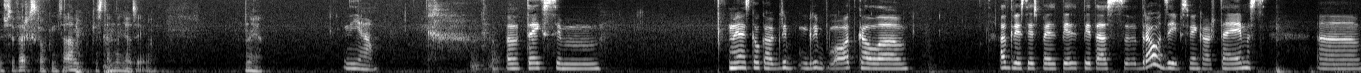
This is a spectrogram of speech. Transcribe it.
esi vergs kaut kam tādam, kas tam neļauj dzīvot. Nu, jā. Jā. Teiksim, nu, jā, es kaut kā gribu, gribu atkal uh, atgriezties pie, pie, pie tās draudzības vienkārši tēmas. Uh,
